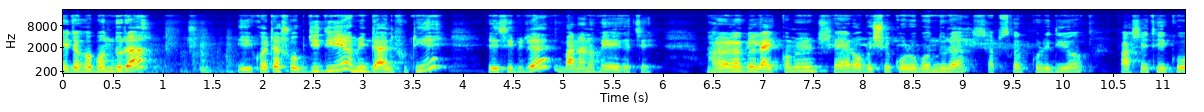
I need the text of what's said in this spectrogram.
এই দেখো বন্ধুরা, এই কয়টা সবজি দিয়ে আমি ডাল ফুটিয়ে রেসিপিটা বানানো হয়ে গেছে। ভালো লাগলে লাইক কমেন্ট শেয়ার অবশ্যই করো বন্ধুরা। সাবস্ক্রাইব করে দিও, পাশে থেকো।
